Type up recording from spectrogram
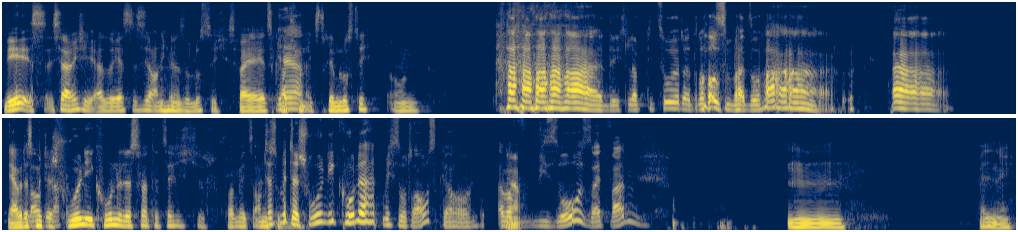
Nee, ist, ist ja richtig. Also jetzt ist es ja auch nicht mehr so lustig. Es war ja jetzt gerade Ja, ja. schon extrem lustig. Und. Ich glaube, die Zuhörer draußen waren so, hahaha. Hahaha. ja, aber das mit der lachen. schwulen Ikone, das war tatsächlich, das war mir jetzt auch nicht Das so mit der gut. schwulen Ikone hat mich so rausgehauen. Aber Ja. wieso? Seit wann? Hm, weiß ich nicht.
